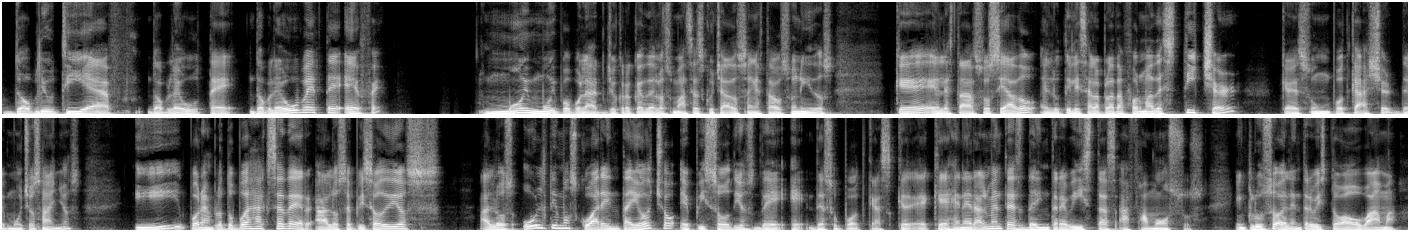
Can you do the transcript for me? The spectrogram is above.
WTF, WTF, muy, muy popular. Yo creo que de los más escuchados en Estados Unidos, que él está asociado, él utiliza la plataforma de Stitcher, que es un podcaster de muchos años. Y, por ejemplo, tú puedes acceder a los episodios, a los últimos 48 episodios de, eh, de su podcast, que, eh, que generalmente es de entrevistas a famosos. Incluso él entrevistó a Obama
